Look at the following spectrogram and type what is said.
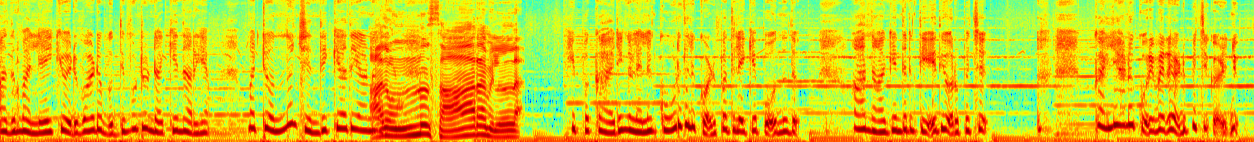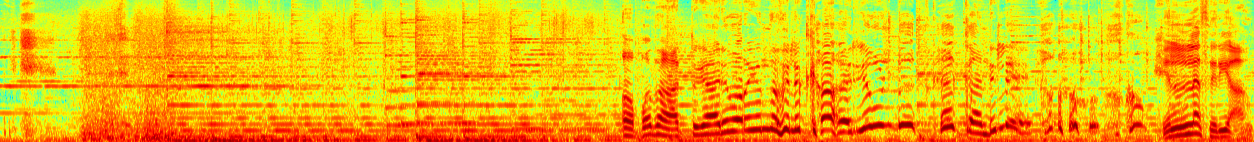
അത് മല്ലയ്ക്ക് ഒരുപാട് ബുദ്ധിമുട്ടുണ്ടാക്കിയെന്നറിയാം. മറ്റൊന്നും ചിന്തിക്കാതെയാണ് അതൊന്നും സാരമില്ല. ഇപ്പൊ കാര്യങ്ങളെല്ലാം കൂടുതൽ കുഴപ്പത്തിലേക്ക് പോകുന്നത്. ആ നാഗേന്ദ്രൻ തീയതി ഉറപ്പിച്ച് കല്യാണക്കുറി വരെ അടുപ്പിച്ചു കഴിഞ്ഞു. അപ്പൊ നാട്ടുകാര് പറയുന്നതിൽ കാര്യമുണ്ട്. കണ്ടില്ലേ? എല്ലാം ശരിയാകും.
